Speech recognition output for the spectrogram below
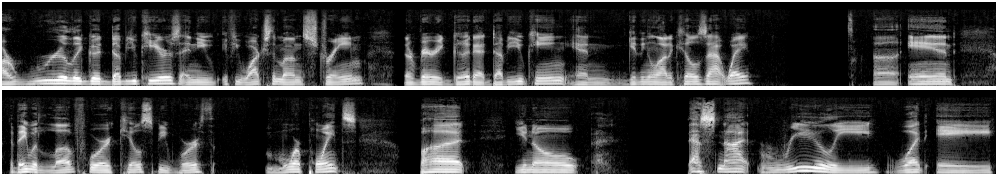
are really good W keyers, and you if you watch them on stream, they're very good at W keying and getting a lot of kills that way. Uh, and they would love for kills to be worth more points, but you know that's not really what a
